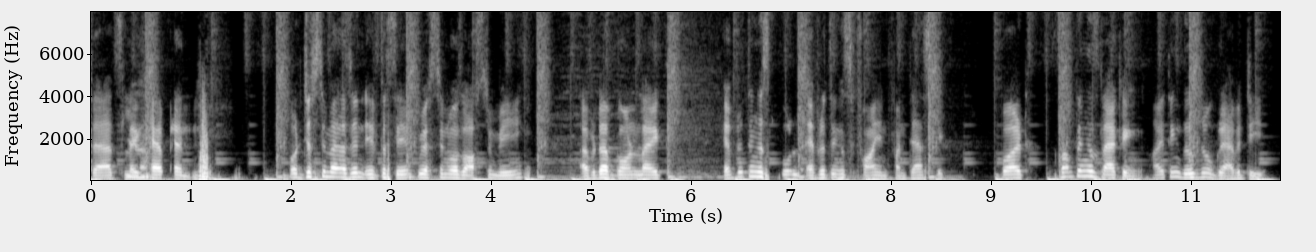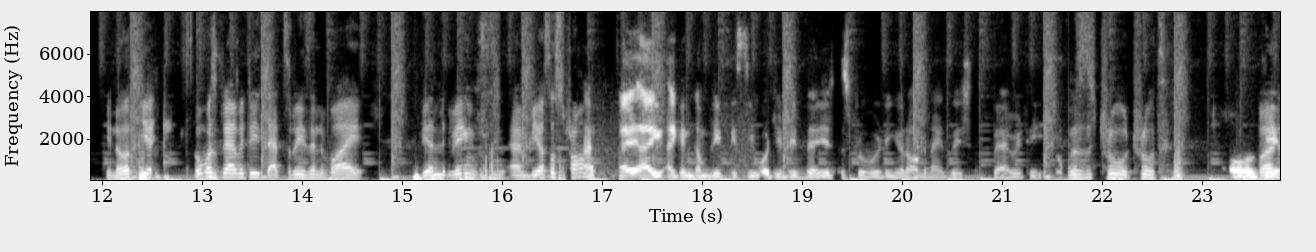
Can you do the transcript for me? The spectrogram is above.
that's like Yeah. heaven. But just imagine if the same question was asked to me, I would have gone like, everything is cool, everything is fine, fantastic. But something is lacking. I think there's no gravity. We have so much gravity. That's the reason why we are living and we are so strong. I, I I can completely see what you did there. You're just promoting your organization, gravity. This is true, truth. Okay.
